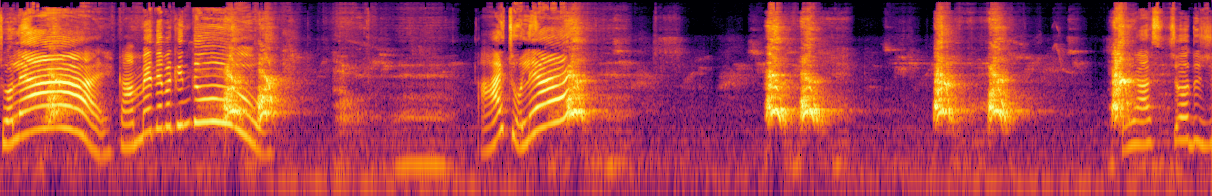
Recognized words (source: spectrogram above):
চলে আয়, কামড়ে দেবে কিন্তু। আয়, চলে আয়। আশ্চর্য।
